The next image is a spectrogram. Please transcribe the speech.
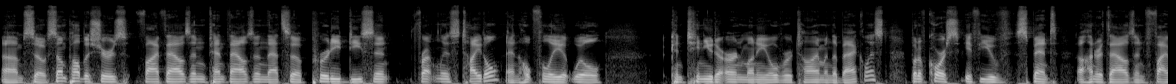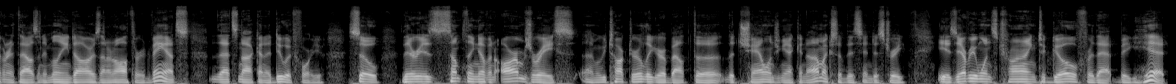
Um, so some publishers, 5,000, 10,000, that's a pretty decent front list title. And hopefully it will continue to earn money over time on the backlist. But of course, if you've spent $100,000, $500,000, a million dollars on an author advance, that's not going to do it for you. So there is something of an arms race. I mean, we talked earlier about the, the challenging economics of this industry, is everyone's trying to go for that big hit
